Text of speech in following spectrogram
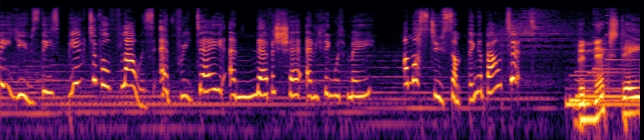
They use these beautiful flowers every day and never share anything with me. I must do something about it. The next day,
